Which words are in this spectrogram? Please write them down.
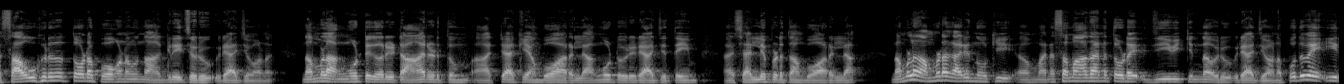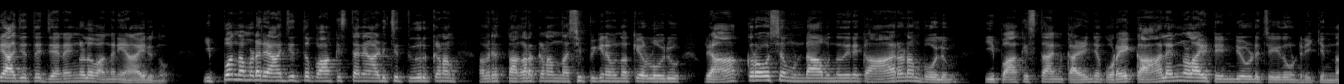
സൗഹൃദത്തോടെ പോകണമെന്ന് ആഗ്രഹിച്ച ഒരു രാജ്യമാണ്. നമ്മൾ അങ്ങോട്ട് കയറിയിട്ട് ആരെടുത്തും അറ്റാക്ക് ചെയ്യാൻ പോകാറില്ല അങ്ങോട്ട് ഒരു രാജ്യത്തെയും ശല്യപ്പെടുത്താൻ പോകാറില്ല നമ്മൾ നമ്മുടെ കാര്യം നോക്കി മനസമാധാനത്തോടെ ജീവിക്കുന്ന ഒരു രാജ്യമാണ്. പൊതുവേ ഈ രാജ്യത്തെ ജനങ്ങളും അങ്ങനെ ആയിരുന്നു ഇപ്പം നമ്മുടെ രാജ്യത്ത് പാകിസ്ഥാനെ അടിച്ച് തീർക്കണം അവരെ തകർക്കണം നശിപ്പിക്കണം എന്നൊക്കെയുള്ള ഒരു ഒരു ആക്രോശം ഉണ്ടാവുന്നതിന് കാരണം പോലും ഈ പാകിസ്ഥാൻ കഴിഞ്ഞ കുറേ കാലങ്ങളായിട്ട് ഇന്ത്യയോട് ചെയ്തുകൊണ്ടിരിക്കുന്ന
